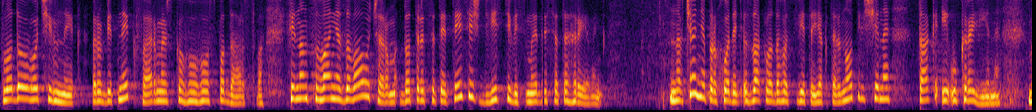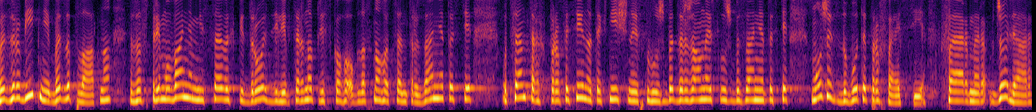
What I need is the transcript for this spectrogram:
плодоовочівник, робітник фермерського господарства. Фінансування за ваучером до 30 тисяч 280 гривень. Навчання проходить у закладах освіти як Тернопільщини, так і України. Безробітні безоплатно за спрямуванням місцевих підрозділів Тернопільського обласного центру зайнятості у центрах професійно-технічної служби Державної служби зайнятості можуть здобути професії: фермер, бджоляр,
